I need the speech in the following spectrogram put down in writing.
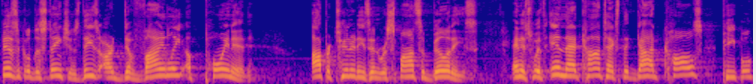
physical distinctions. These are divinely appointed opportunities and responsibilities. And it's within that context that God calls people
